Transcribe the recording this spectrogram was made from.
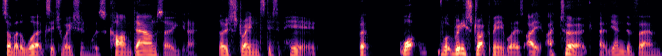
some of the work situation was calmed down. So, you know, those strains disappeared. But what what really struck me was I, I took at the end of um,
